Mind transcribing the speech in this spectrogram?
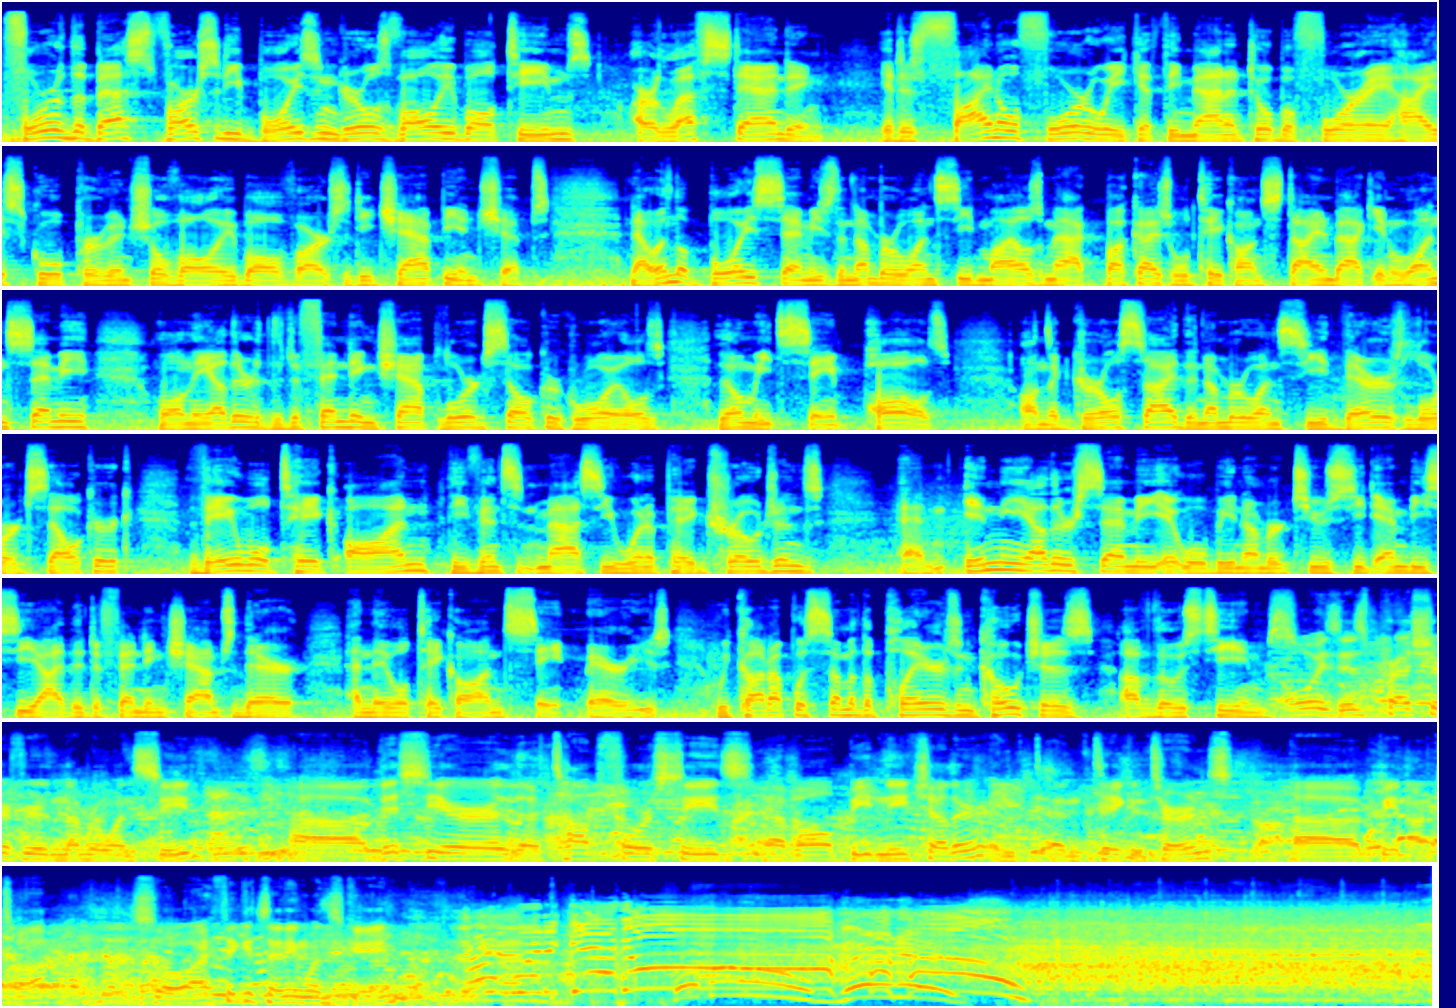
Four of the best varsity boys and girls volleyball teams are left standing. It is Final Four week at the Manitoba 4A High School Provincial Volleyball Varsity Championships. Now, in the boys' semis, the number one seed Miles Mac Buckeyes will take on Steinbach in one semi, while in the other, the defending champ Lord Selkirk Royals, they'll meet St. Paul's. On the girls' side, the number one seed there is Lord Selkirk. They will take on the Vincent Massey Winnipeg Trojans. And in the other semi, it will be number two seed MBCI, the defending champs there, and they will take on St. Mary's. We caught up with some of the players and coaches of those teams. Always is pressure if you're the number one seed. Uh, this year, the top four seeds have all beaten each other and, and taken turns uh, being on top. So I think it's anyone's game. Again. again. Oh! Boom! There it is.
